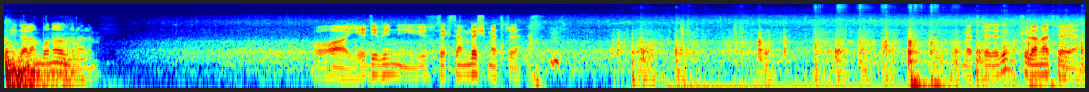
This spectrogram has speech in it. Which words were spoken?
Gidelim bunu öldürelim. Oha 7185 metre. Metre dedim kilometre yani.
